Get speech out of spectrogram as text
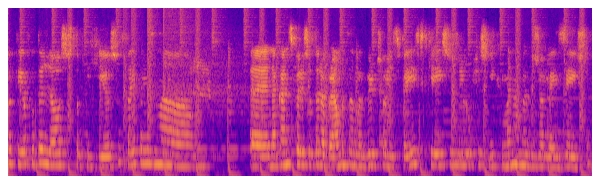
ότι αφού τελειώσεις το πτυχίο σου θα ήθελες να ε, να κάνεις περισσότερα πράγματα με virtual space και ίσως λίγο πιο συγκεκριμένα με visualization.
